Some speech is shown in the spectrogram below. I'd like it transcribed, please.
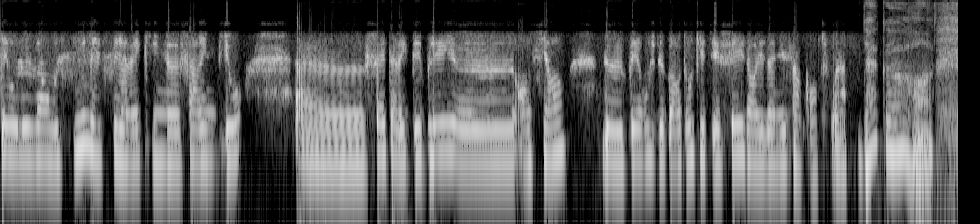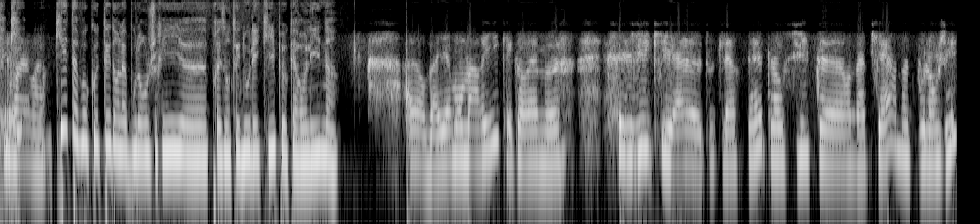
C'est au levain aussi, mais c'est avec une farine bio faite avec des blés anciens, le blé rouge de Bordeaux qui était fait dans les années 50. Voilà. D'accord. Qui, Voilà, voilà. qui est à vos côtés dans la boulangerie Présentez-nous l'équipe, Caroline? Alors, bah, il y a mon mari qui est quand même, c'est lui qui a euh, toutes les recettes. Ensuite, euh, on a Pierre, notre boulanger,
